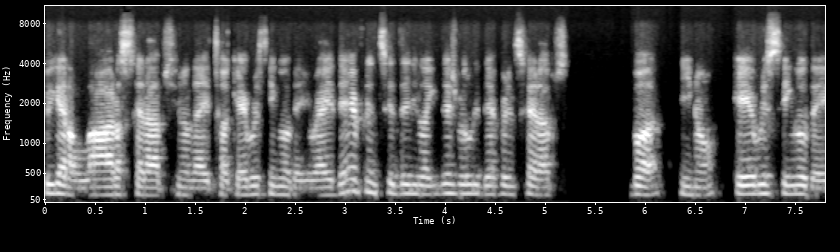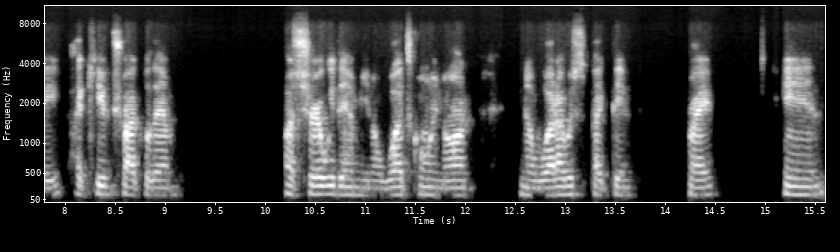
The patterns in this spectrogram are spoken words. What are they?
We got a lot of setups, you know, that I talk every single day, right? Different, like there's really different setups but you know, every single day I keep track of them. I share with them, you know, what's going on, know, what I was expecting, right? And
